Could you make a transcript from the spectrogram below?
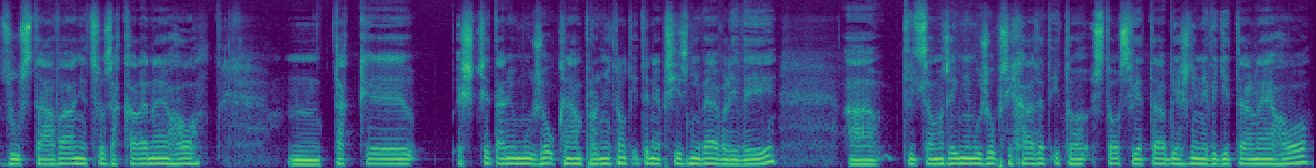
zůstává, něco zakaleného, Mm, tak e, ještě tady můžou k nám proniknout i ty nepříznivé vlivy a ty samozřejmě můžou přicházet i to, z toho světa běžně neviditelného,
